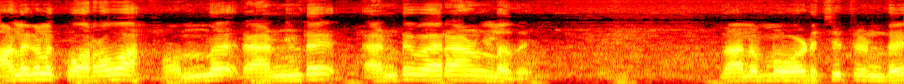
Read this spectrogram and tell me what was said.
ആളുകൾ കുറവാ. ഒന്ന് രണ്ട് രണ്ട് പേരാണുള്ളത്. എന്നാലും ഓടിച്ചിട്ടുണ്ട്.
